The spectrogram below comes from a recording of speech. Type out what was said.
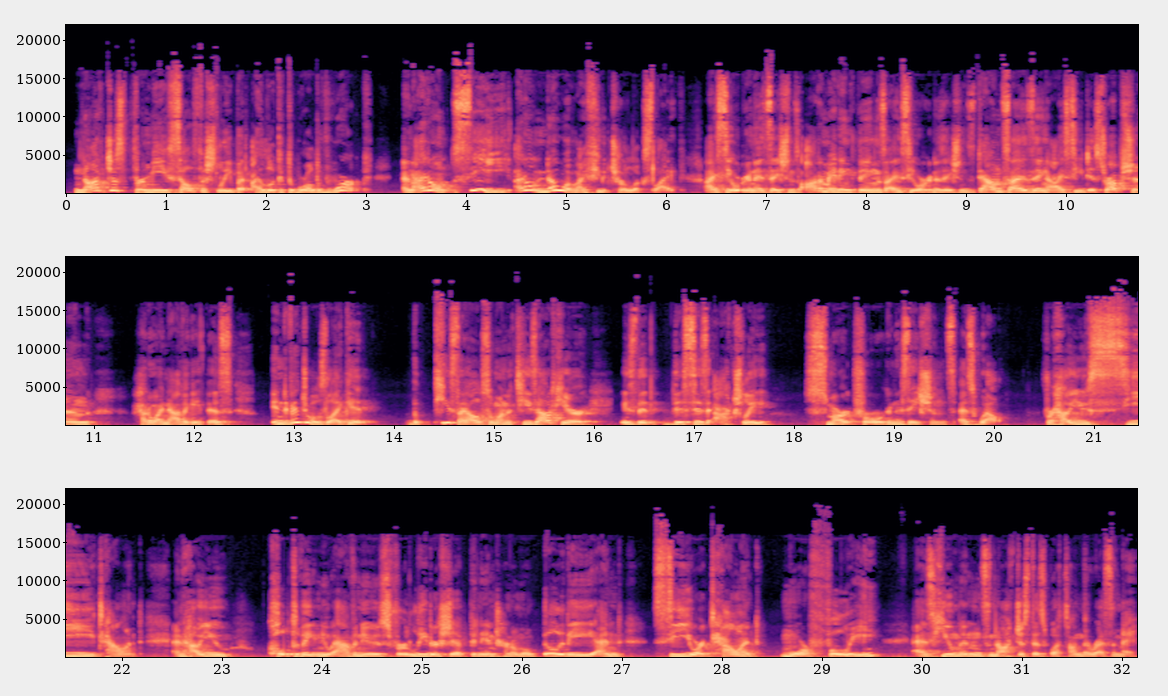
Not just for me selfishly, but I look at the world of work and I don't see, I don't know what my future looks like. I see organizations automating things. I see organizations downsizing. I see disruption. How do I navigate this? Individuals like it. The piece I also want to tease out here is that this is actually smart for organizations as well, for how you see talent and how you cultivate new avenues for leadership and internal mobility and see your talent more fully as humans, not just as what's on their resume.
